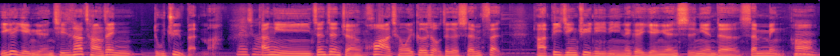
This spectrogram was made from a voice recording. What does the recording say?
一个演员其实他常常在。读剧本嘛，没错。当你真正转化成为歌手这个身份啊，毕竟距离你那个演员十年的生命哈，嗯、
